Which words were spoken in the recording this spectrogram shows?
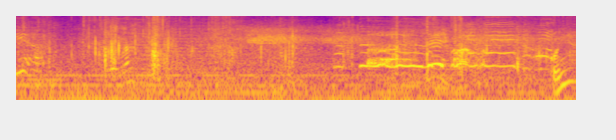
decías. ¿Coño?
